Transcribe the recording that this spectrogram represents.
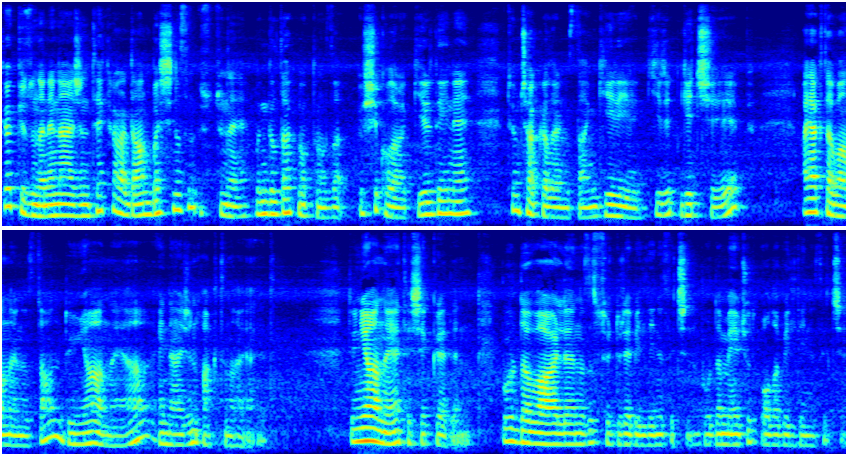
gökyüzünden enerjinin tekrardan başınızın üstüne, bıngıldak noktanıza ışık olarak girdiğini, tüm çakralarınızdan geriye girip geçip ayak tabanlarınızdan dünya anaya enerjinin aktığını hayal edin. Dünya anaya teşekkür edin. Burada varlığınızı sürdürebildiğiniz için, burada mevcut olabildiğiniz için,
